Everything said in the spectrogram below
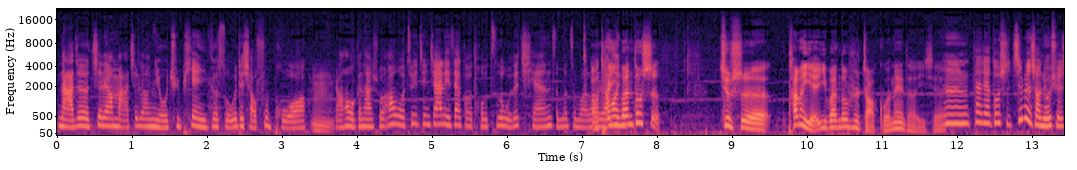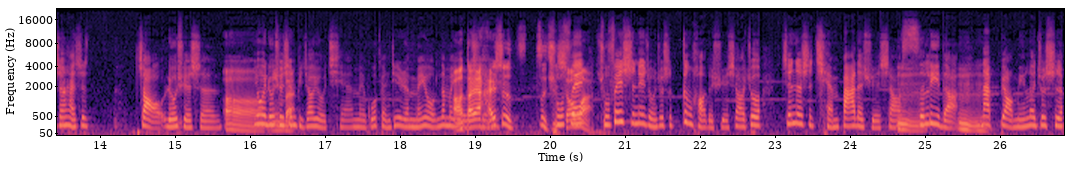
拿着这辆马、这辆牛去骗一个所谓的小富婆，嗯。然后我跟他说啊，我最近家里在搞投资，我的钱怎么怎么了，哦，他一然后你般都是，就是他们也一般都是找国内的一些嗯，大家都是基本上留学生还是找留学生。啊，因为留学生比较有钱，美国本地人没有那么有啊，钱。大家还是自自己除非。除非是那种就是更好的学校，就真的是前八的学校，嗯私立的，嗯，那表明了就是，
